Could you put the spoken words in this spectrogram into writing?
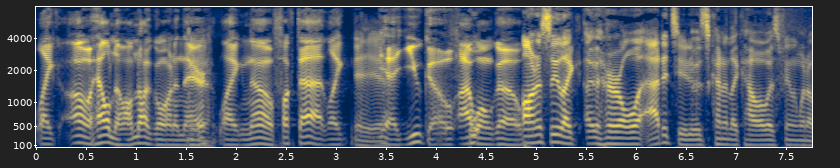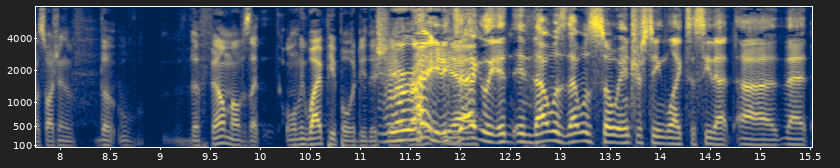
like oh hell no, I'm not going in there. Yeah. Like no, fuck that. Like Yeah, yeah, yeah. you go, I won't go. Honestly, like uh, her whole attitude, it was kind of like how I was feeling when I was watching the the, the film. I was like, only white people would do this shit, right, right? Yeah. exactly and, and that was that was so interesting like to see that uh that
